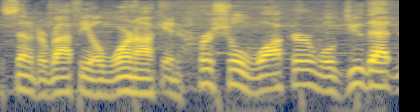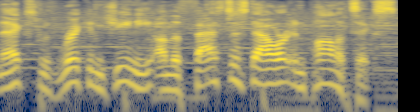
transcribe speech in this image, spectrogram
Senator Raphael Warnock and Herschel Walker will do that next with Rick and Jeannie on the fastest hour in politics.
